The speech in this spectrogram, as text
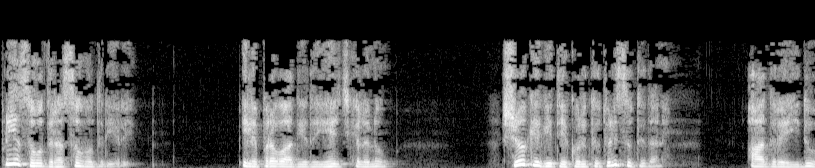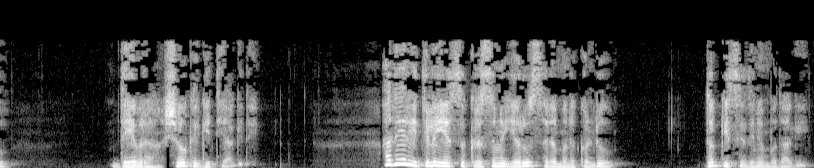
ಪ್ರಿಯ ಸಹೋದರ ಸಹೋದರಿಯರೇ, ಇಲ್ಲಿ ಪ್ರವಾದಿಯದ ಯೇಜ್ಕೆಲನು ಶೋಕಗೀತೆಯ ಕುರಿತು ತಿಳಿಸುತ್ತಿದ್ದಾನೆ. ಆದರೆ ಇದು ದೇವರ ಶೋಕಗೀತೆಯಾಗಿದೆ. ಅದೇ ರೀತಿಯಲ್ಲಿ ಯೇಸು ಕ್ರಿಸ್ತನು ಯರೂಸೆಲಮನ್ನು ಕಂಡು ದುಃಖಿಸಿದನೆಂಬುದಾಗಿ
